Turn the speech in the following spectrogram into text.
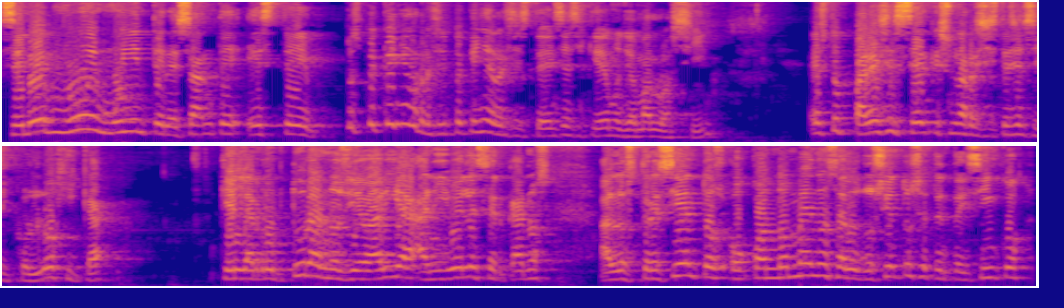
Se ve muy, muy interesante este, pues pequeño, pequeña resistencia, si queremos llamarlo así. Esto parece ser que es una resistencia psicológica, que la ruptura nos llevaría a niveles cercanos a los 300 o cuando menos a los 275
